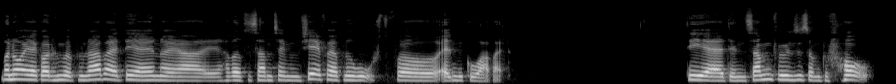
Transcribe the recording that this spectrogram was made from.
hvornår jeg er godt humør på mit arbejde, det er, når jeg øh, har været til samtale med min chef, og jeg er blevet rost for alt mit gode arbejde. Det er den samme følelse, som du får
